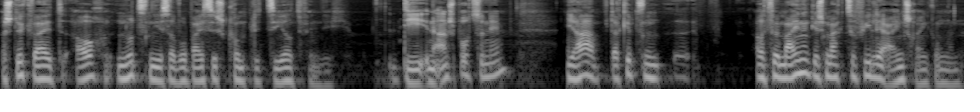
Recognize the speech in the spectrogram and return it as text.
ein Stück weit auch Nutznießer, wobei es ist kompliziert, finde ich. Die in Anspruch zu nehmen? Ja, da gibt es äh, für meinen Geschmack zu viele Einschränkungen.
